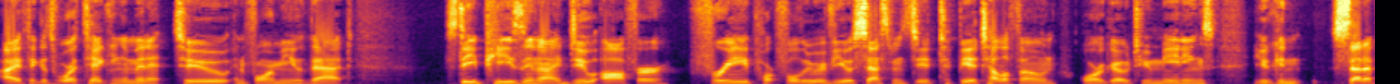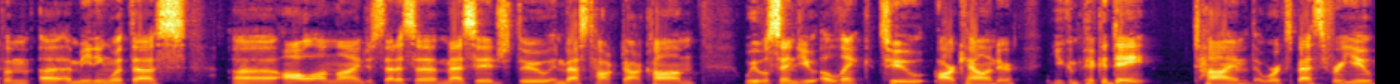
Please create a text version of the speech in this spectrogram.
I think it's worth taking a minute to inform you that Steve Peasley and I do offer free portfolio review assessments via telephone or go to meetings. You can set up a, a meeting with us uh, all online. Just send us a message through investtalk.com. We will send you a link to our calendar. You can pick a date, time that works best for you.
